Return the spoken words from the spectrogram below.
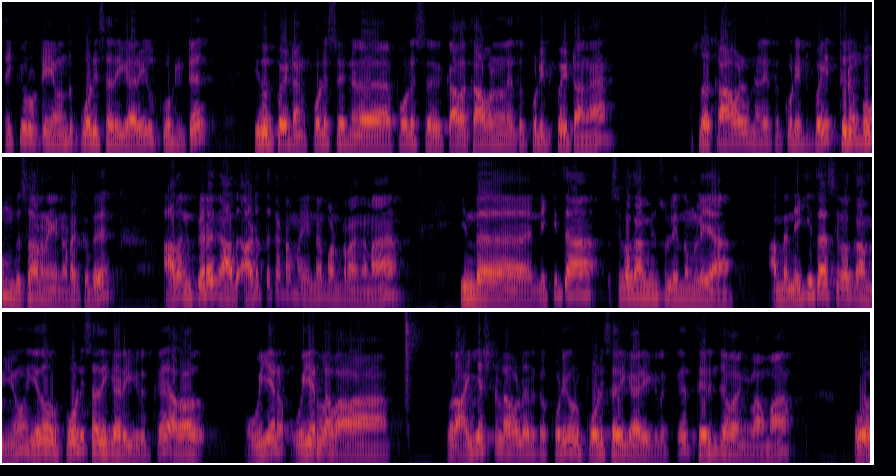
செக்யூரிட்டியை வந்து போலீஸ் அதிகாரிகள் கூட்டிகிட்டு இதுக்கு போயிட்டாங்க. போலீஸ் நில போலீஸ் காவல் நிலையத்துக்கு கூட்டிகிட்டு போயிட்டாங்க. ஸோ காவல் நிலையத்துக்கு கூட்டிகிட்டு போய் திரும்பவும் விசாரணை நடக்குது. அதன் பிறகு அது அடுத்த கட்டமாக என்ன பண்ணுறாங்கன்னா இந்த நிகிதா சிவகாமின்னு சொல்லியிருந்தோம் இல்லையா? அந்த நிகிதா சிவகாமியும் ஏதோ ஒரு போலீஸ் அதிகாரிகளுக்கு அதாவது உயர் உயர்ல ஒரு ஹையஸ்ட் லெவலில் இருக்கக்கூடிய ஒரு போலீஸ் அதிகாரிகளுக்கு தெரிஞ்சவங்களாமா? ஓ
